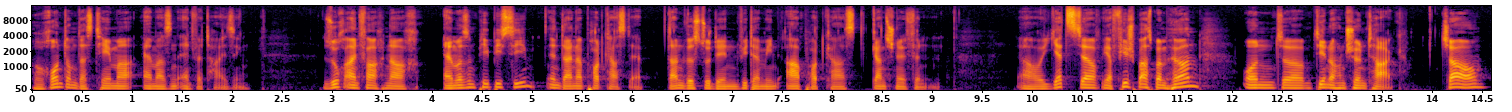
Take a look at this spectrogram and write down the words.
rund um das Thema Amazon Advertising. Such einfach nach Amazon PPC in deiner Podcast-App. Dann wirst du den Vitamin A Podcast ganz schnell finden. Jetzt ja, ja viel Spaß beim Hören und äh, dir noch einen schönen Tag. Ciao.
